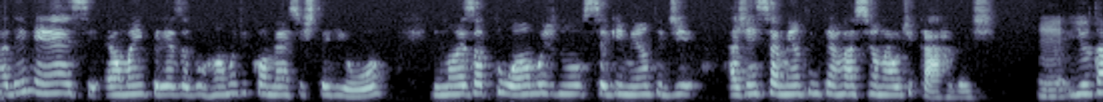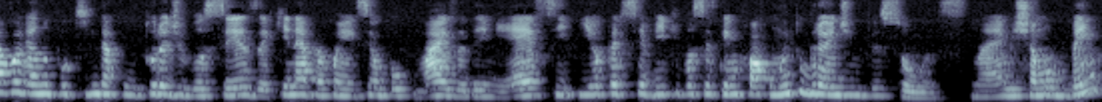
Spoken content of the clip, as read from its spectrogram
A DMS é uma empresa do ramo de comércio exterior e nós atuamos no segmento de agenciamento internacional de cargas. É, e eu estava olhando um pouquinho da cultura de vocês aqui, né, para conhecer um pouco mais da DMS, e eu percebi que vocês têm um foco muito grande em pessoas, né? Me chamou bem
